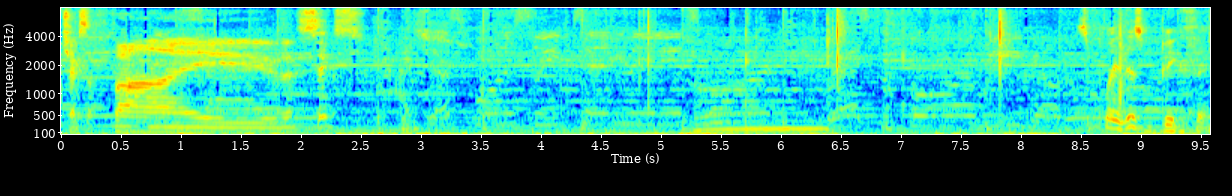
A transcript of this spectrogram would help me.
Checks a five, six. Um, let's play this big thing.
